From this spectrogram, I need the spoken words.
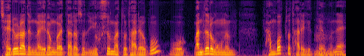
재료라든가 이런 거에 따라서도 육수 맛도 다르고 뭐 만들어 먹는 방법도 다르기 때문에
